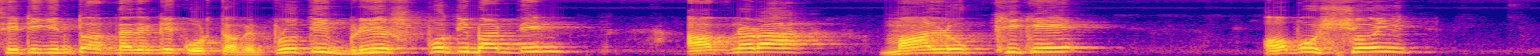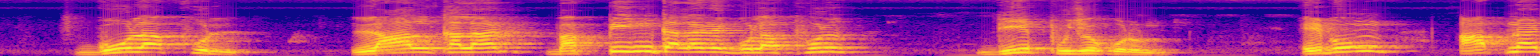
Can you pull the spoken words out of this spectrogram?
সেটি কিন্তু আপনাদেরকে করতে হবে। প্রতি বৃহস্পতিবার দিন আপনারা মা লক্ষ্মীকে অবশ্যই গোলাপ ফুল, লাল কালার বা পিঙ্ক কালারের গোলাপ ফুল দিয়ে পুজো করুন এবং আপনার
